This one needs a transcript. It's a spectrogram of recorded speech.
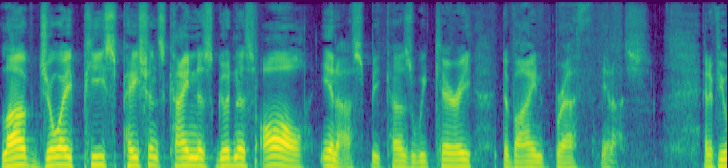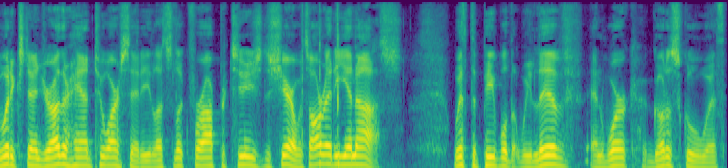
Love, joy, peace, patience, kindness, goodness, all in us because we carry divine breath in us. And if you would extend your other hand to our city, let's look for opportunities to share what's already in us with the people that we live and work, go to school with,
